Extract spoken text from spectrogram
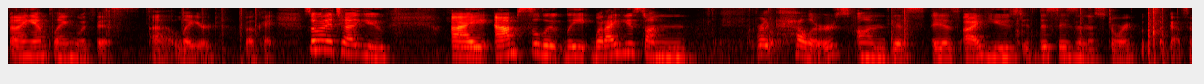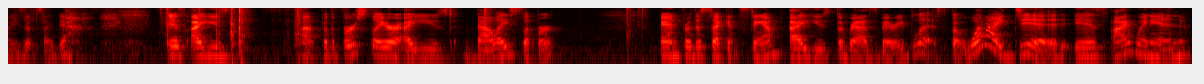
But I am playing with this uh, layered bouquet. So I'm going to tell you, I absolutely, what I used on for the colors on this is I used, this isn't a story. Oops, I've got some of these upside down. Is I used, uh, for the first layer, I used Ballet Slipper. And for the second stamp, I used the Raspberry Bliss. But what I did is I went in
